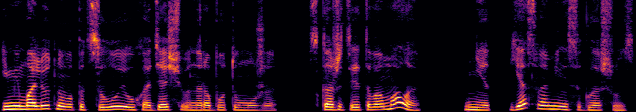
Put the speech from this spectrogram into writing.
и мимолетного поцелуя уходящего на работу мужа. Скажете, этого мало? Нет, я с вами не соглашусь.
